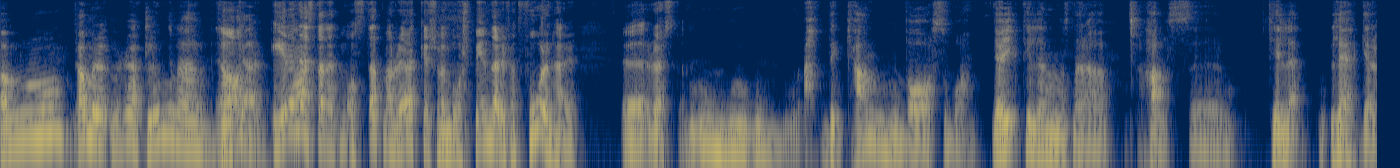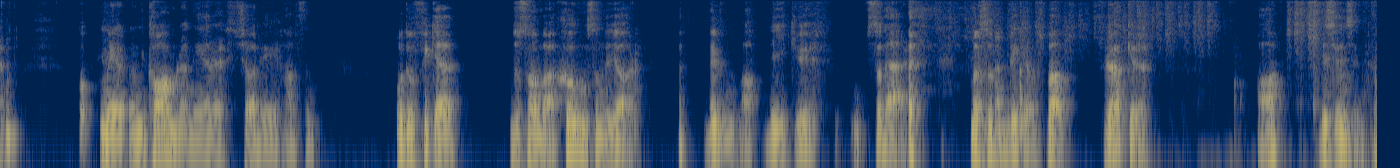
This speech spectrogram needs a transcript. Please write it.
Mm, ja, men röklungorna Ja, funkar. är det nästan ett måste att man röker som en borstbindare för att få den här eh, rösten? Mm, ah, det kan vara så. Jag gick till en sån här halskille, läkare, och med en kamera nere, körde i halsen. Och då fick jag, då sa han bara, sjung som du gör. Det, ja, det gick ju sådär. Men så blickade jag och så bara, röker du? Ja, det syns inte.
